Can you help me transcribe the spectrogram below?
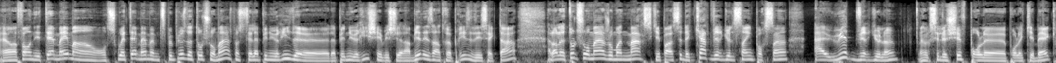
Enfin, on était même en- on souhaitait même un petit peu plus de taux de chômage parce que c'était la pénurie de la pénurie chez, chez dans bien des entreprises et des secteurs. Alors le taux de chômage au mois de mars qui est passé de 4,5% à 8,1. Donc c'est le chiffre pour le pour le Québec.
